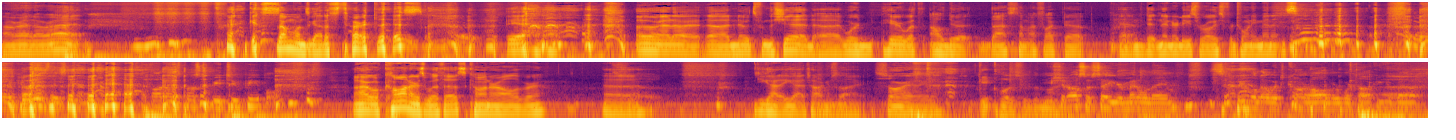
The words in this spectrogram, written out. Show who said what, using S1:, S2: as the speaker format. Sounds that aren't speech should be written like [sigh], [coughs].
S1: All right, all right. [laughs] I guess someone's got to start this. [laughs] yeah. [laughs] all right, all right. Uh, notes from the shed. Uh, we're here with. I'll do it. Last time I fucked up and didn't introduce Royce for 20 minutes. all
S2: They're like, Who is this guy? I thought it was supposed to be two people.
S1: right. Well, Connor's with us. Connor Oliver. Uh, you got to You got to talk in the mic.
S3: Sorry, I gotta get closer to the
S2: You should also say your middle name so people know which Connor Oliver we're talking about.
